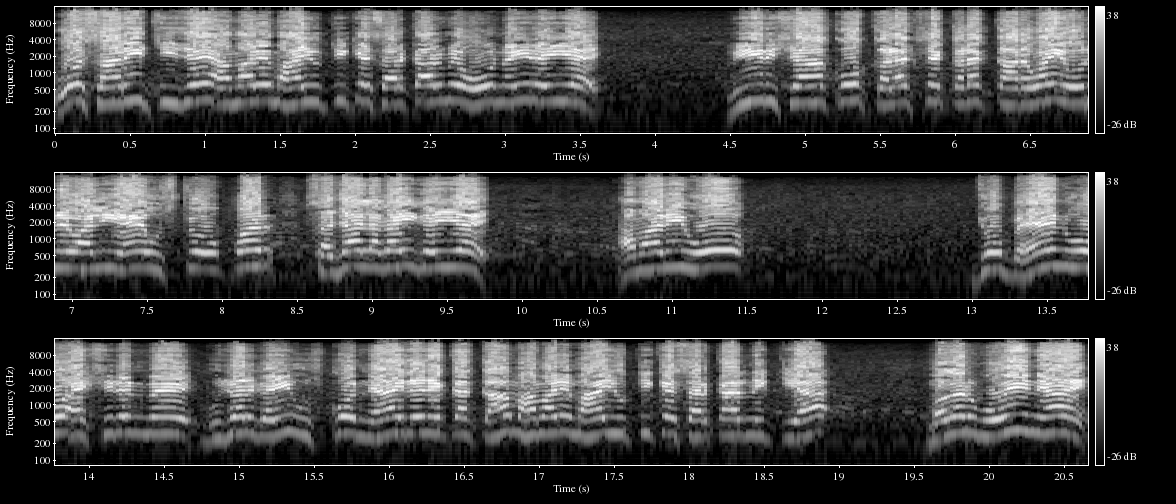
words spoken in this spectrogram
वो सारी चीज़ें हमारे महायुति के सरकार में हो नहीं रही है। वीर शाह को कड़क से कड़क कार्रवाई होने वाली है, उसके ऊपर सजा लगाई गई है। हमारी वो, जो बहन वो एक्सीडेंट में गुजर गई, उसको न्याय देने का काम हमारे महायुति के सरकार ने किया। मगर वही न्याय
